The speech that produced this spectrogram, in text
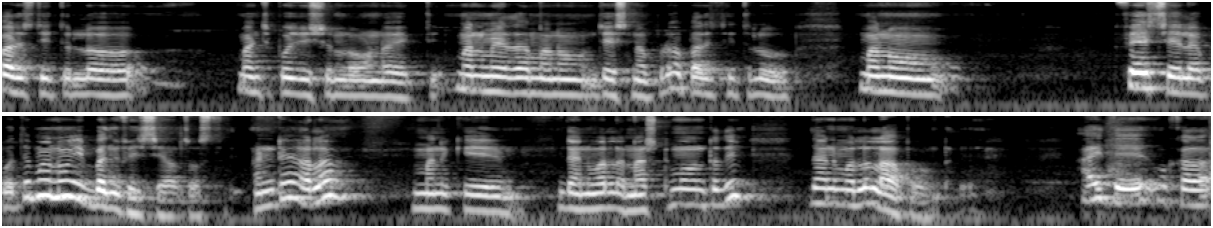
పరిస్థితుల్లో మంచి పొజిషన్లో ఉన్న వ్యక్తి మన మీద మనం చేసినప్పుడు ఆ పరిస్థితులు మనం ఫేస్ చేయలేకపోతే మనం ఇబ్బంది ఫేస్ చేయాల్సి వస్తుంది. అంటే అలా మనకి దానివల్ల నష్టము ఉంటుంది దానివల్ల లాభం ఉంటుంది. అయితే ఒక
